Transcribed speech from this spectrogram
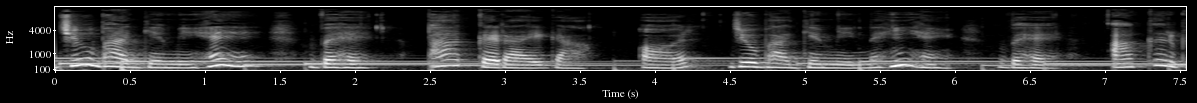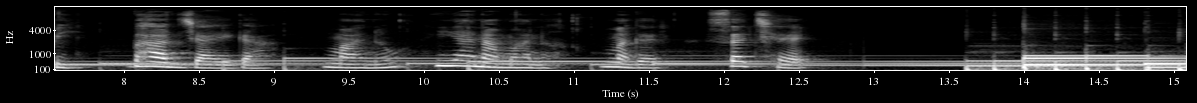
जो भाग्य में है, वह भाग कर आएगा। और जो भाग्य में नहीं है, वह आकर भी भाग जाएगा। मानो या ना मानो, मगर सच है।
